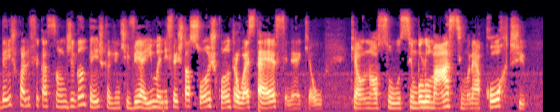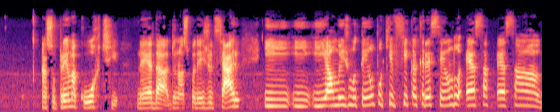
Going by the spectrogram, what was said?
desqualificação gigantesca. A gente vê aí manifestações contra o STF, né, que é o, que é o nosso símbolo máximo, né, a corte, a Suprema Corte né, da, do nosso Poder Judiciário, e, e, e, ao mesmo tempo que fica crescendo essa, essa,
